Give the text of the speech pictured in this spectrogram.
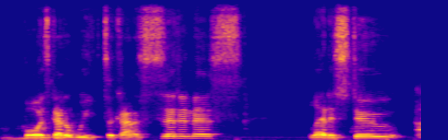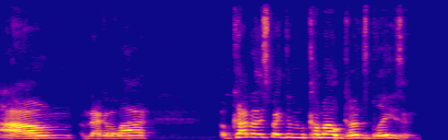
boys got a week to kind of sit in this, let it stew. Um, I'm not gonna lie, I'm kind of expecting them to come out guns blazing.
